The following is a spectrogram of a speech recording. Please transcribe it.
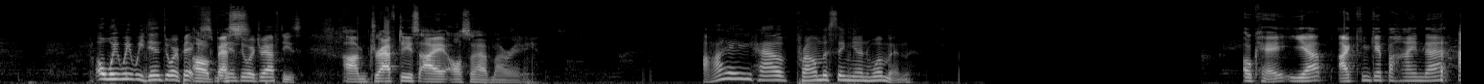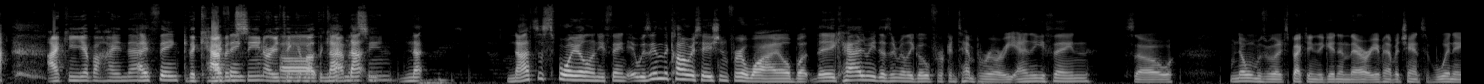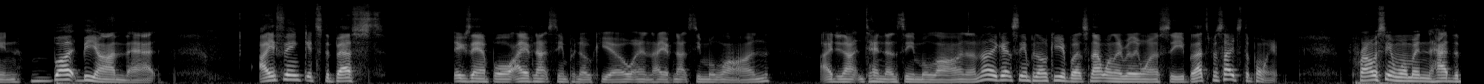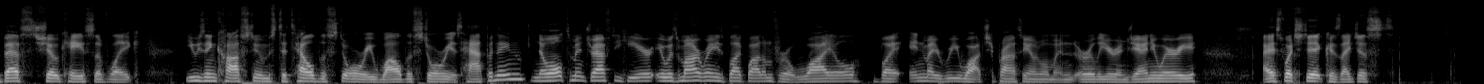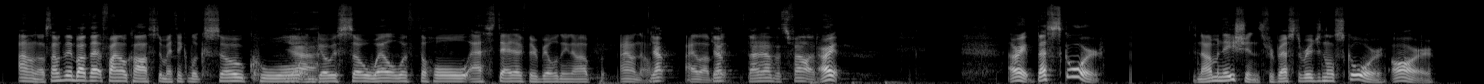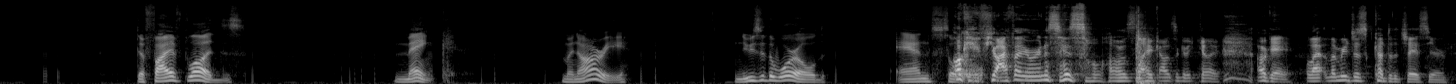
Oh wait, wait, we didn't do our picks. Oh, we best- didn't do our drafties. Um, drafties. I also have Ma Rainey. I have Promising Young Woman. Okay. Yep. I can get behind that. I can get behind that. I think the cabin think, scene. Are you thinking uh, about the not- cabin not- scene? Not, not to spoil anything. It was in the conversation for a while, but the Academy doesn't really go for contemporary anything, so no one was really expecting to get in there or even have a chance of winning. But beyond that, I think it's the best example. I have not seen Pinocchio, and I have not seen Mulan. I do not intend on seeing Mulan. And I'm not against seeing Pinocchio, but it's not one I really want to see. But that's besides the point. Promising Woman had the best showcase of like using costumes to tell the story while the story is happening. No ultimate drafty here. It was Ma Rainey's Black Bottom for a while, but in my rewatch to Promising Young Woman earlier in January, I switched it because I just I don't know something about that final costume. I think looks so cool Yeah. and goes so well with the whole aesthetic they're building up. I don't know. Yep. I love Yep. it. That, that's valid. All right. All right, best score. The nominations for best original score are The Five Bloods, Mank, Minari, News of the World, and Soul. Okay, phew, I thought you were gonna say Soul. I was like, I was gonna kill you. Okay, let, let me just cut to the chase here.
